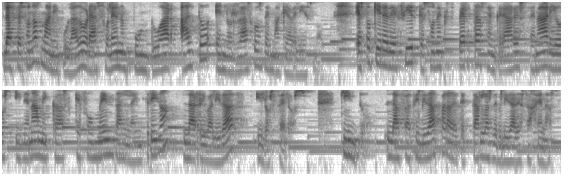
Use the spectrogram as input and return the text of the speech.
Las personas manipuladoras suelen puntuar alto en los rasgos de maquiavelismo. Esto quiere decir que son expertas en crear escenarios y dinámicas que fomentan la intriga, la rivalidad y los celos. Quinto, la facilidad para detectar las debilidades ajenas.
